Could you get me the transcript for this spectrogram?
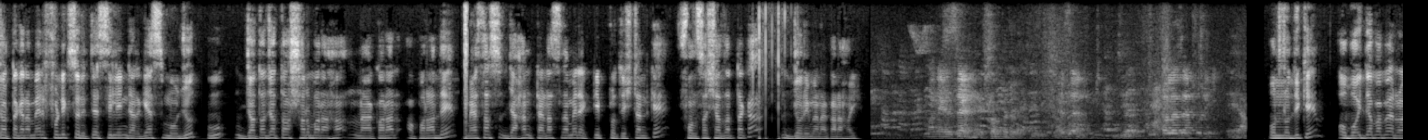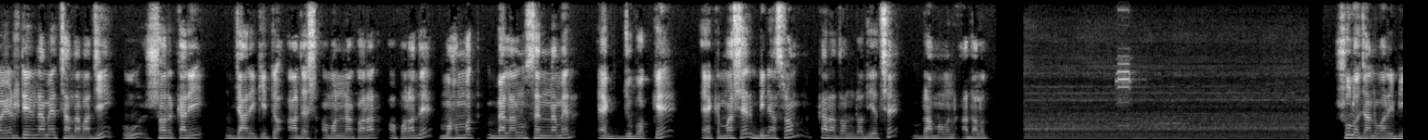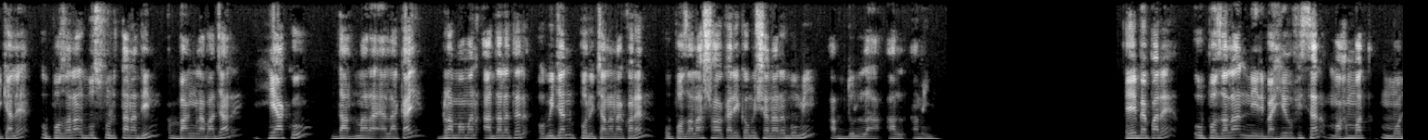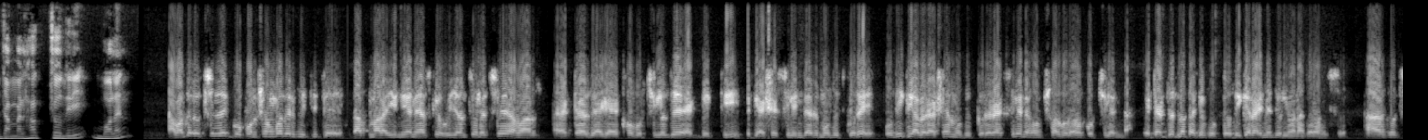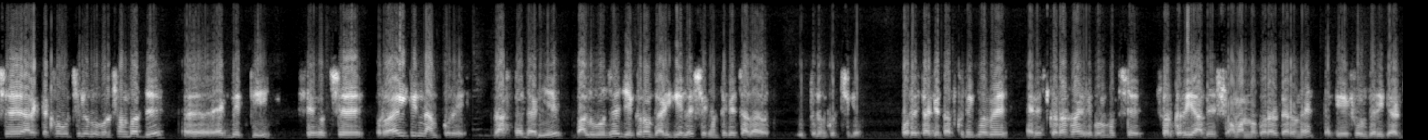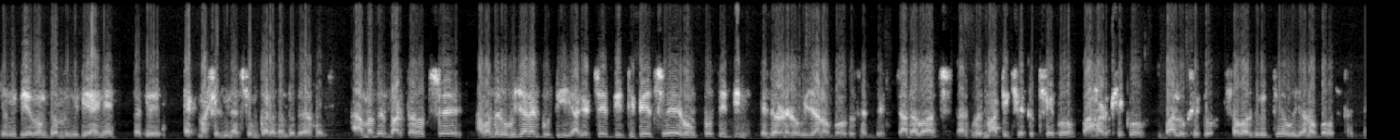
চট্টগ্রামের ফটিকছড়িতে cylinder gas মজুদ ও যথাযথ সরবরাহ না করার অপরাধে মেসার্স জাহান ট্রেডার্স নামের একটি প্রতিষ্ঠানকে পঞ্চাশ হাজার টাকা জরিমানা করা হয়। মানে অন্যদিকে অবৈধভাবে রয়্যালটির নামে চাঁদাবাজি ও সরকারি জারিকৃত আদেশ অমান্য করার অপরাধে মোহাম্মদ বেলাল হোসেন নামের এক যুবককে এক মাসের বিনাশ্রম কারাদণ্ড দিয়েছে। ভ্রাম্যমাণ আদালত। ষোলো জানুয়ারি বিকালে উপজেলার বুসপুর থানাধীন বাংলা বাজার, হিয়াকু দাদমারা এলাকায় ভ্রাম্যমাণ আদালতের অভিযান পরিচালনা করেন উপজেলা সহকারী কমিশনার ভূমি আব্দুল্লাহ আল আমিন। এ ব্যাপারে উপজেলা নির্বাহী অফিসার মোহাম্মদ মোজাম্মেল হক চৌধুরী বলেন আমাদের হচ্ছে যে গোপন সংবাদের ভিত্তিতে দাঁতমারা ইউনিয়নে আজকে অভিযান চলেছে। আমার একটা জায়গায় খবর ছিল যে এক ব্যক্তি গ্যাসের সিলিন্ডার মজুত করে অধিক লাভের আশায় মজুত করে রাখছিলেন এবং সরবরাহ করছিলেন না। এটার জন্য তাকে ভোক্তা অধিকার আইনে জরিমানা করা হয়েছে। আর হচ্ছে আরেকটা খবর ছিল গোপন সংবাদ যে এক ব্যক্তি, সে হচ্ছে রয়্যালটির নাম করে রাস্তায় দাঁড়িয়ে বালু বোঝায় যে কোনো গাড়ি গেলে সেখান থেকে চাঁদা উত্তোলন করছিল। পরে তাকে তাৎক্ষণিকভাবে অ্যারেস্ট করা হয় এবং হচ্ছে সরকারি আদেশ অমান্য করার কারণে তাকে ফৌজদারি কার্যবিধি এবং দণ্ডবিধি আইনে তাকে এক মাসের বিনাশ্রম কারাদণ্ড দেওয়া হয়। আমাদের বার্তা হচ্ছে, আমাদের অভিযানের গতি আগের চেয়ে বৃদ্ধি পেয়েছে এবং প্রতিদিন এ ধরনের অভিযান অব্যাহত থাকবে। চাঁদাবাজ, তারপরে মাটি খেকো খেকো, পাহাড় খেকো, বালু খেকো, সবার বিরুদ্ধে অভিযান অব্যাহত থাকবে।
